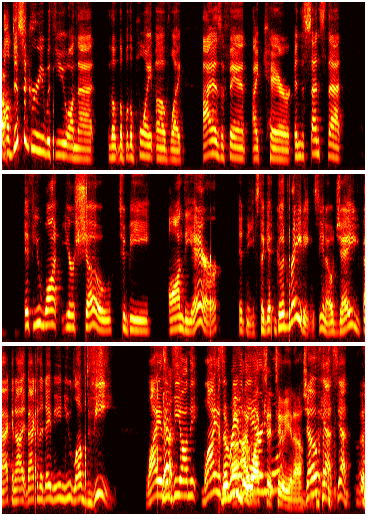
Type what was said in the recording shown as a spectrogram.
uh, I'll disagree with you on that. The, the the point of like, I as a fan, I care in the sense that if you want your show to be on the air, it needs to get good ratings. You know, Jay, back in I back in the day, me and you loved V. Why isn't Yes. V on the? Why isn't The reboot. I watched it too, you know. Joe, yes, yeah, That-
